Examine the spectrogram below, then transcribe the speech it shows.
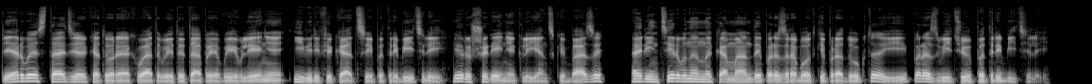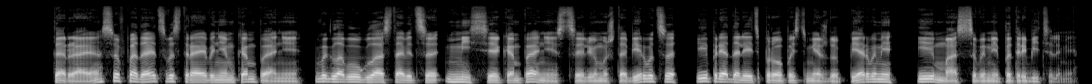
Первая стадия, которая охватывает этапы выявления и верификации потребителей и расширения клиентской базы, ориентирована на команды по разработке продукта и по развитию потребителей. Вторая совпадает с выстраиванием компании. Во главу угла ставится миссия компании с целью масштабироваться и преодолеть пропасть между первыми и массовыми потребителями.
